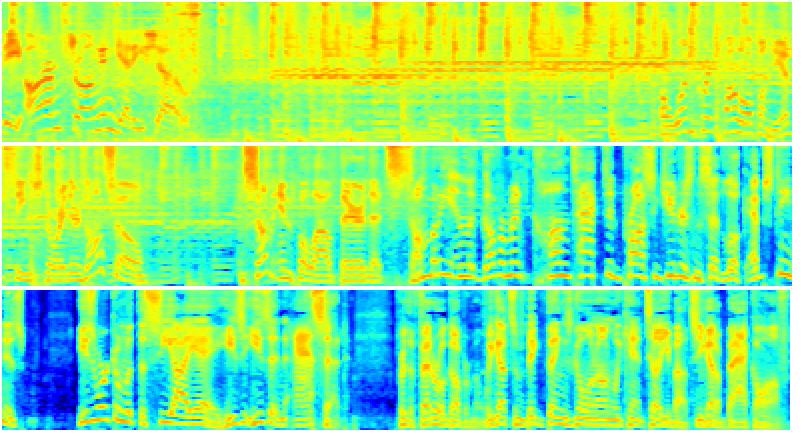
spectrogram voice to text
The Armstrong and Getty Show. Oh, one quick follow up on the Epstein story. There's also some info out there that somebody in the government contacted prosecutors and said, "Look, Epstein is he's working with the CIA. He's he's an asset for the federal government. We got some big things going on we can't tell you about, so you got to back off."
